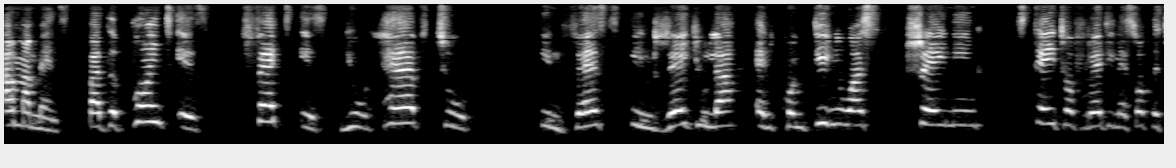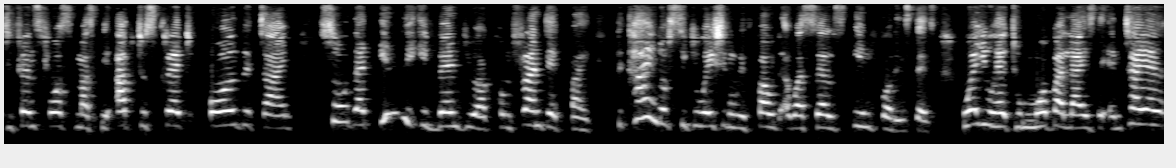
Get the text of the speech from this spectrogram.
armaments. But the point is, fact is, you have to invest in regular and continuous training. State of readiness of the defense force must be up to scratch all the time so that in the event you are confronted by the kind of situation we found ourselves in, for instance, where you had to mobilize the entire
